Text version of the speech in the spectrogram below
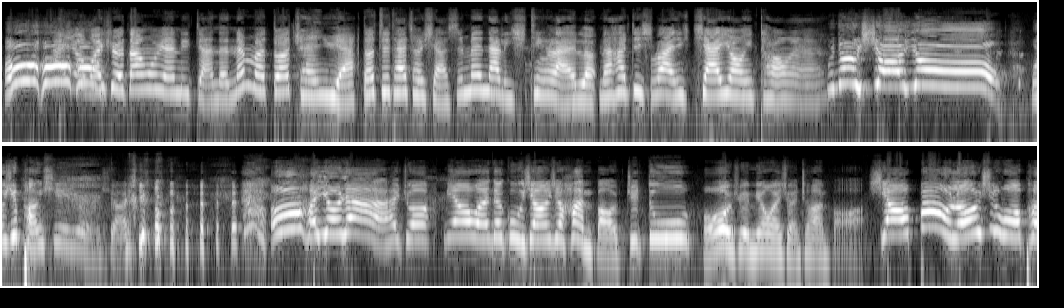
哦，还有文学动物园里讲的那么多成语啊，都是他从小师妹那里听来了，然后就乱瞎用一通啊！我哪有瞎用？我是螃蟹用瞎用。哦，还有啦，还说喵丸的故乡是汉堡之都哦，所以喵丸喜欢吃汉堡啊。小暴龙是我朋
